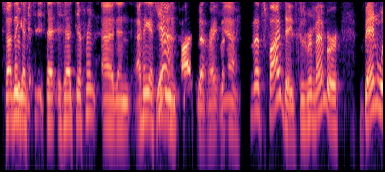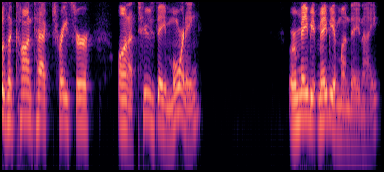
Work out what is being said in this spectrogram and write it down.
So I think so, that's is that is that different uh, than I think it's yeah, positive, that, right? yeah, that's five days because remember Ben was a contact tracer on a Tuesday morning, or maybe maybe a Monday night,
